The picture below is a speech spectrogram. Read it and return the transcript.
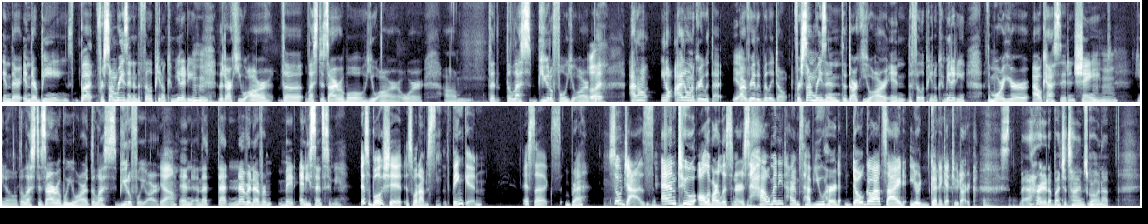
in their in their beings. But for some reason in the Filipino community, mm-hmm. the dark you are, the less desirable you are, or um, the the less beautiful you are. Ugh. But I don't, you know, I don't agree with that. Yeah. I really, really don't. For some reason, the darker you are in the Filipino community, the more you're outcasted and shamed. Mm-hmm you know the less desirable you are the less beautiful you are yeah and and that that never never made any sense to me it's bullshit, is what I'm thinking. It sucks, bruh. So, Jazz, and to all of our listeners, how many times have you heard, don't go outside, you're gonna get too dark? I heard it a bunch of times growing mm. up.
